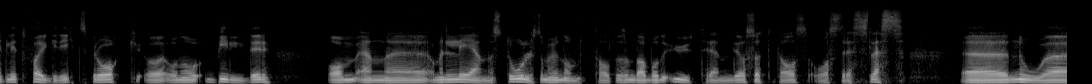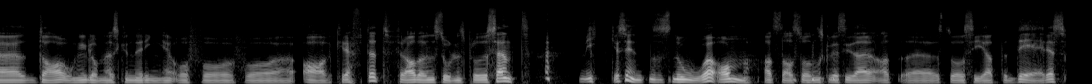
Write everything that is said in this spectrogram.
et litt fargerikt språk og, og noen bilder om en, eh, om en lenestol som hun omtalte som da både utrendy og 70-talls og stressless. Eh, noe da unge Glomnes kunne ringe og få, få avkreftet fra denne stolens produsent. Som ikke syntes noe om at statsråden skulle si der at, eh, stå og si at deres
